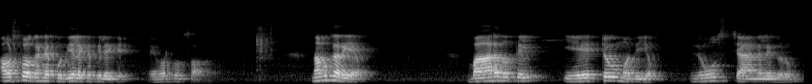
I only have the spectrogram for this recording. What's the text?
ഔട്ട്സ്പോക്കന്റെ പുതിയ ലക്കത്തിലേക്ക് ഏവർക്കും സ്വാഗതം. നമുക്കറിയാം ഭാരതത്തിൽ ഏറ്റവും അധികം ന്യൂസ് ചാനലുകളും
